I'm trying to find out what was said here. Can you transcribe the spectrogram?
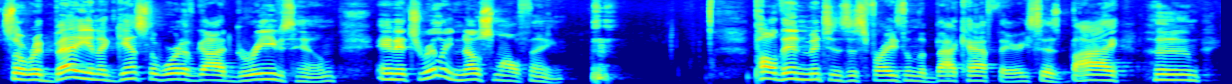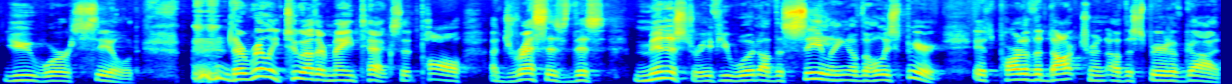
So rebellion against the word of God grieves him, and it's really no small thing. Paul then mentions this phrase in the back half there. He says, By whom you were sealed. there are really two other main texts that Paul addresses this ministry, if you would, of the sealing of the Holy Spirit. It's part of the doctrine of the Spirit of God.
